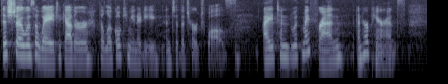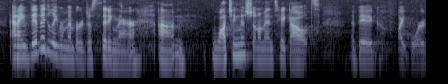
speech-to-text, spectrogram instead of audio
this show was a way to gather the local community into the church walls. I attended with my friend and her parents, and I vividly remember just sitting there um, watching this gentleman take out a big whiteboard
